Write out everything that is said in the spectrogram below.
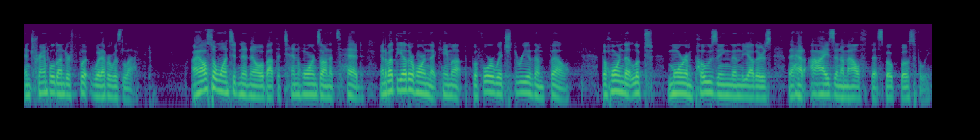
and trampled underfoot whatever was left. I also wanted to know about the ten horns on its head and about the other horn that came up, before which three of them fell. The horn that looked more imposing than the others, that had eyes and a mouth that spoke boastfully.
